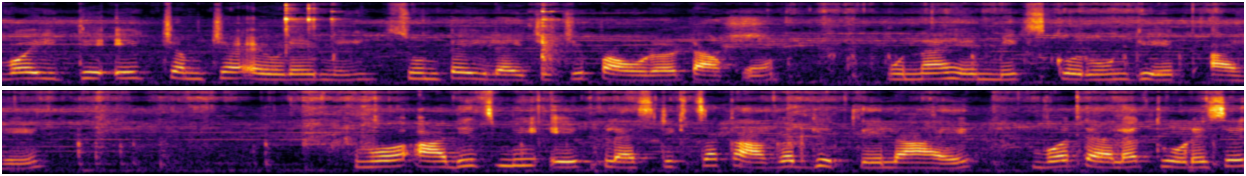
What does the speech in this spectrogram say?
व इथे एक चमचा एवढे मी सुंट इलायचीची पावडर टाकून पुन्हा हे मिक्स करून घेत आहे. व आधीच मी एक प्लॅस्टिकचा कागद घेतलेला आहे व त्याला थोडेसे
